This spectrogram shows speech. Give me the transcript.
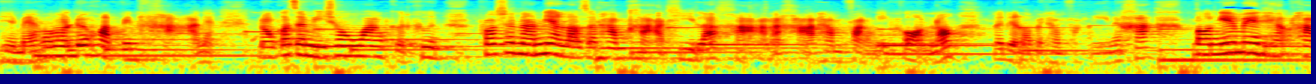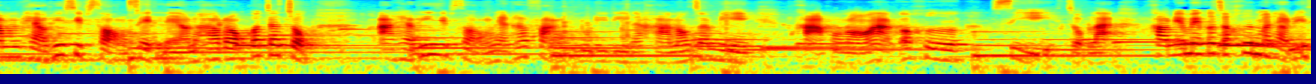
เห็นไหมเพราะมันด้วยความเป็นขาเนี่ยน้องก็จะมีช่องว่างเกิดขึ้น เพราะฉะนั้นเนี่ยเราจะทำขาทีละขานะคะทำฝั่งนี้ก่อนเนาะแล้วเดี๋ยวเราไปทำฝั่งนี้นะคะ ตอนนี้เมย์แถวทำแถวที่ 12 เสร็จแล้วนะคะ เราก็จะจบแถวที่ 12เนี่ยถ้าฟังดูดีๆนะคะ น้องจะมีขาของน้องอะก็คือ 4 จบละคราวนี้เมย์ก็จะขึ้นมาแถวที่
